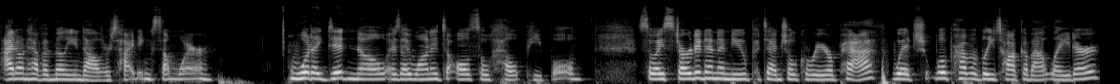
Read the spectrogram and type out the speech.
I don't have a million dollars hiding somewhere. What I did know is I wanted to also help people. So I started in a new potential career path, which we'll probably talk about later.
